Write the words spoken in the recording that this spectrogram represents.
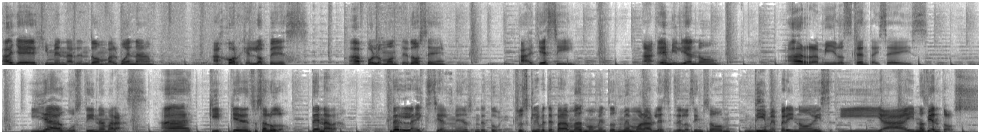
a Yael Jimena Rendón Balbuena, a Jorge López, a Polomonte 12, a Jesse, a Emiliano, a Ramiro 76 y a Agustina Maraz. Aquí tienen su saludo. De nada. Dale like si al menos te detuve. Suscríbete para más momentos memorables de los Simpson. Dime Perinois y ¡ay, nos vientos!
